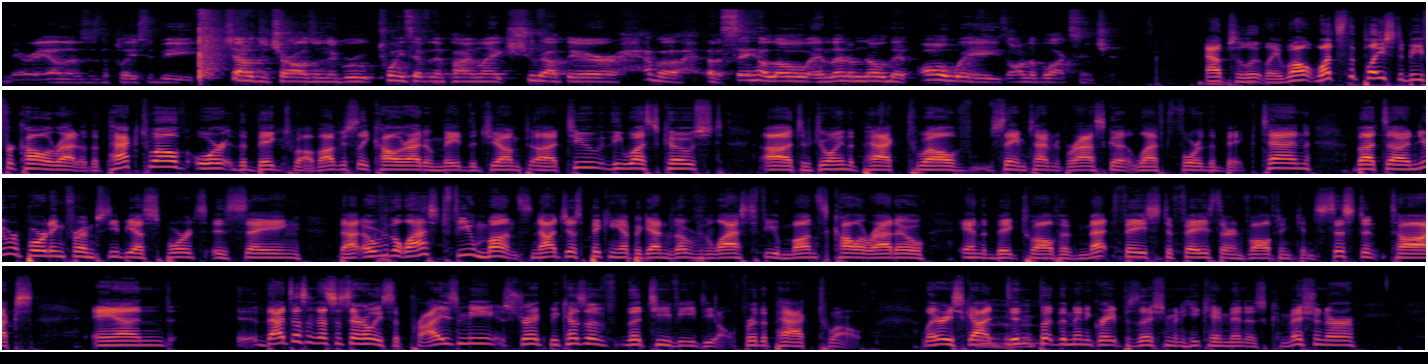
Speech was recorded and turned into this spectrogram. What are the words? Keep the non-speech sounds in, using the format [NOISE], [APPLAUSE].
Mary Ellen's is the place to be. Shout out to Charles and the group, 27th and Pine Lake. Shoot out there, have a, a say hello, and let them know that always on the block sent you. Absolutely. Well, what's the place to be for Colorado? The Pac 12 or the Big 12? Obviously, Colorado made the jump uh, to the West Coast uh, to join the Pac 12, same time Nebraska left for the Big 10. But uh, new reporting from CBS Sports is saying that over the last few months, not just picking up again, but over the last few months, Colorado and the Big 12 have met face to face. They're involved in consistent talks. And that doesn't necessarily surprise me, Strick, because of the TV deal for the Pac 12. Larry Scott didn't put them in a great position when he came in as commissioner.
